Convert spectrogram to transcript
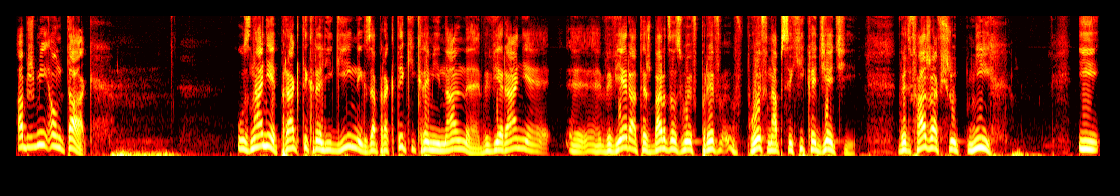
A brzmi on tak. Uznanie praktyk religijnych za praktyki kryminalne, wywieranie, wywiera też bardzo zły wpływ, wpływ na psychikę dzieci. Wytwarza wśród nich i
